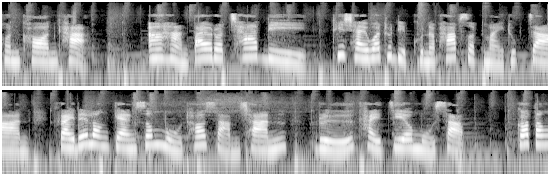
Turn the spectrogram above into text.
ฮอนคอนค่ะ อาหารใต้รสชาติดี ที่ใช้วัตถุดิบคุณภาพสดใหม่ทุกจาน ใครได้ลองแกงส้มหมูทอดสามชั้น หรือไข่เจียวหมูสับ ก็ต้อง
